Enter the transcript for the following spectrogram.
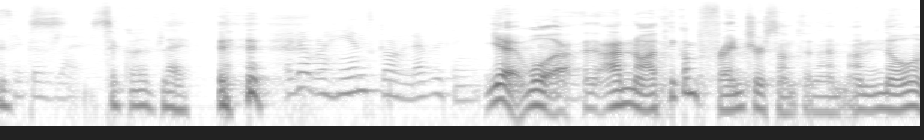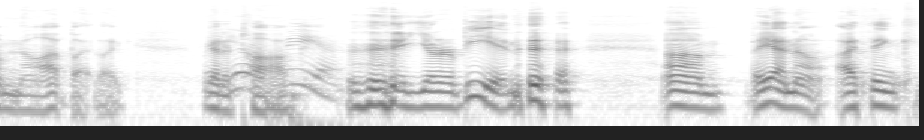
Circle of life. Circle of life. I got my hands going and everything. yeah, well, I, I don't know. I think I'm French or something. I'm, I'm no, I'm not, but like, I Like gotta talk. European. Um, but yeah, no, I think,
